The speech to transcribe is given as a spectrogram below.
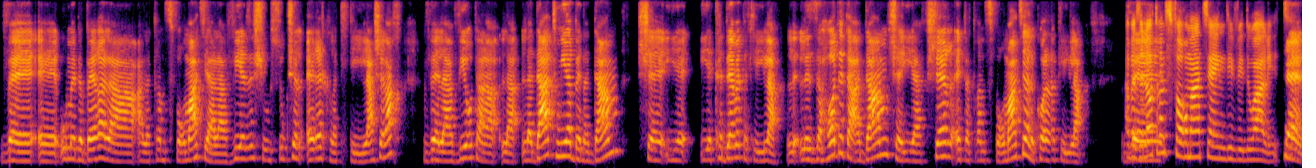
והוא מדבר על, ה, על הטרנספורמציה, להביא איזשהו סוג של ערך לקהילה שלך, ולהעביר אותה, לדעת מי הבן אדם שיקדם את הקהילה, לזהות את האדם שיאפשר את הטרנספורמציה לכל הקהילה. אבל ו... זה לא טרנספורמציה אינדיבידואלית. כן,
